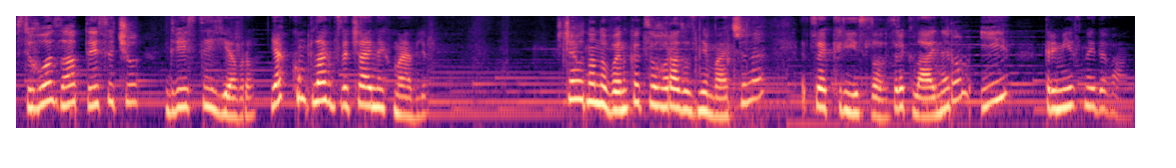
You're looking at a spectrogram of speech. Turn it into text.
всього за 1200 євро, як комплект звичайних меблів. Ще одна новинка цього разу з Німеччини це крісло з реклайнером і тримісний диван.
